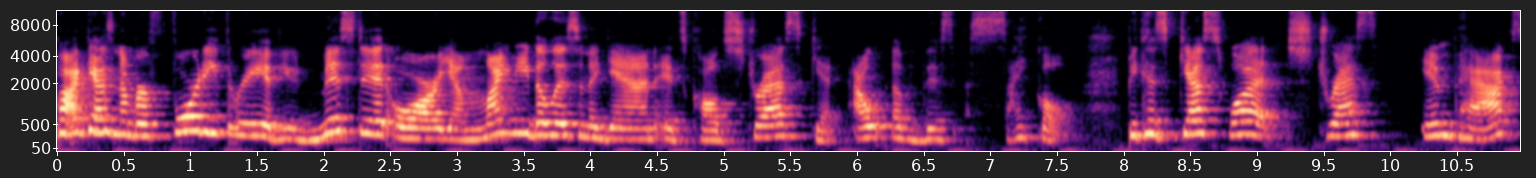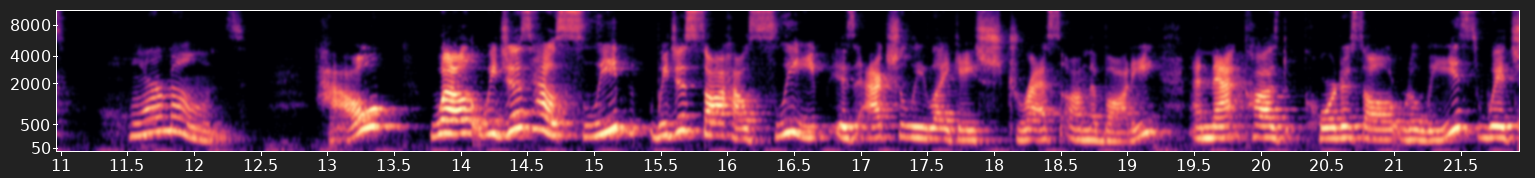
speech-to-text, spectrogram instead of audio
Podcast number 43. If you missed it or you might need to listen again, it's called Stress Get Out of This Cycle. Because guess what? Stress impacts hormones. How? Well, we just how sleep, we just saw how sleep is actually like a stress on the body and that caused cortisol release, which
